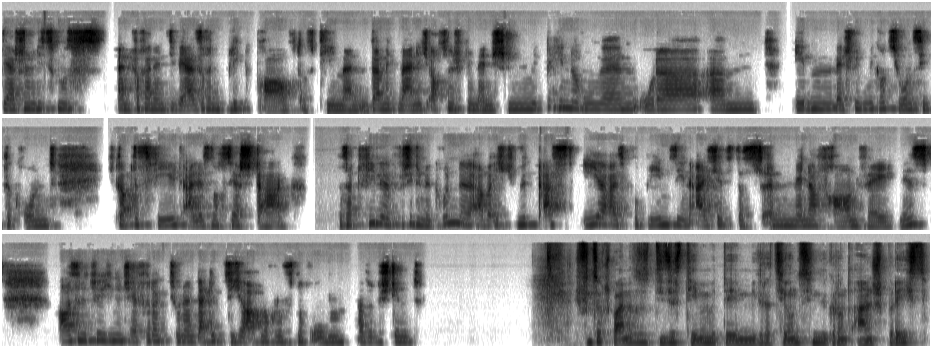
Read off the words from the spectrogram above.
der Journalismus einfach einen diverseren Blick braucht auf Themen. Damit meine ich auch zum Beispiel Menschen mit Behinderungen oder ähm, eben Menschen mit Migrationshintergrund. Ich glaube, das fehlt alles noch sehr stark. Das hat viele verschiedene Gründe, aber ich würde das eher als Problem sehen als jetzt das ähm, Männer-Frauen-Verhältnis. Außer natürlich in den Chefredaktionen, da gibt es sicher auch noch Luft nach oben. Also bestimmt. Ich finde es auch spannend, dass du dieses Thema mit dem Migrationshintergrund ansprichst,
